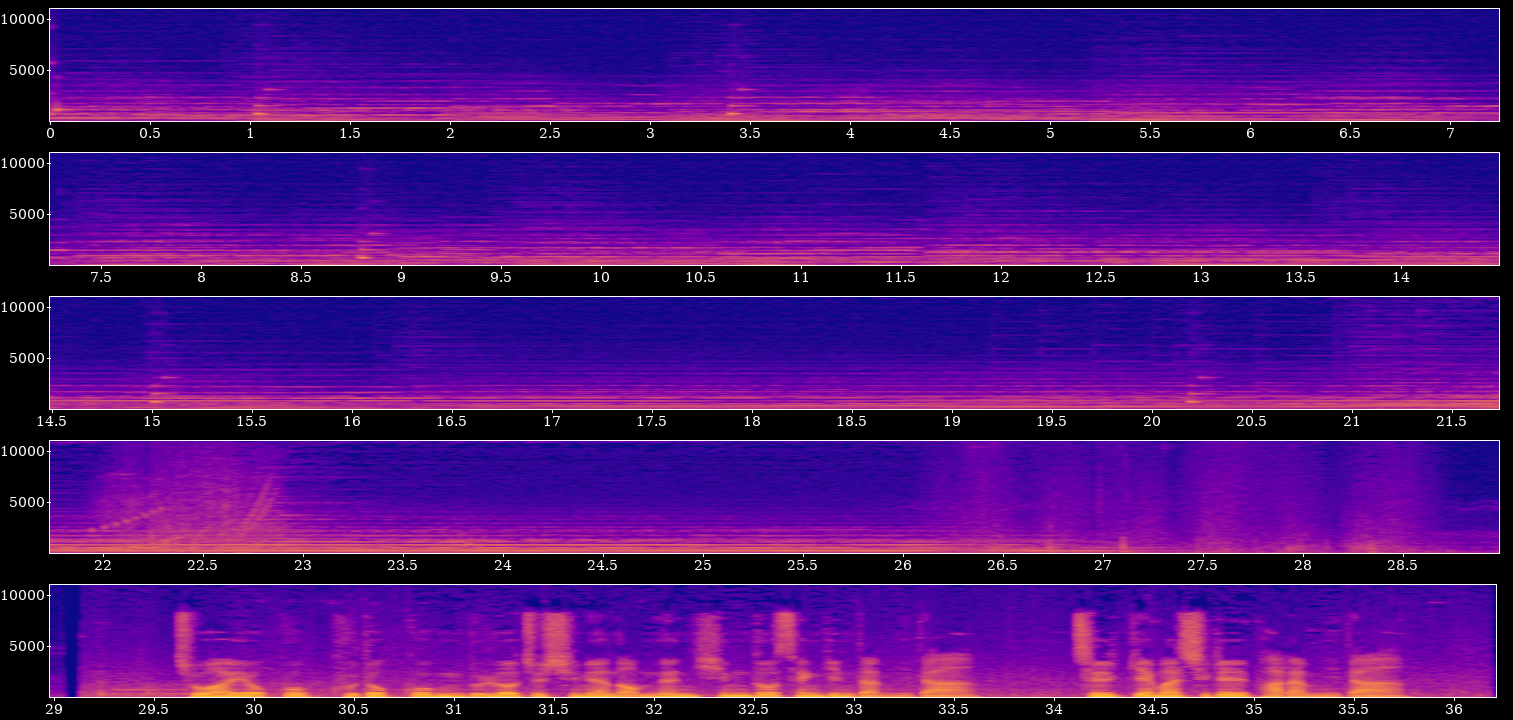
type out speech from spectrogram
좋아요 꾹 구독 꾹 눌러주시면 없는 힘도 생긴답니다. 즐게 마시길 바랍니다.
